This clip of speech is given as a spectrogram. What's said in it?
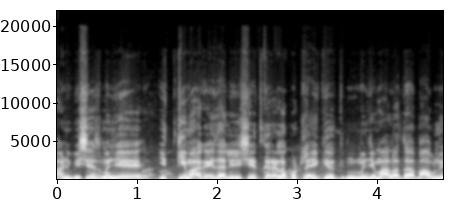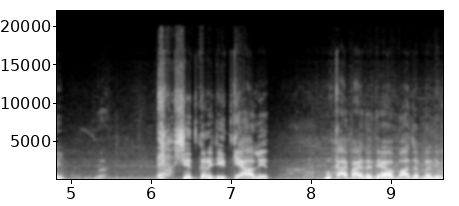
आणि विशेष म्हणजे इतकी महागाई झाली शेतकऱ्याला कुठल्याही कि- म्हणजे मालाचा भाव नाही. शेतकऱ्याचे इतके हाल आहेत. मग काय फायदा त्या भाजपला देऊ?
